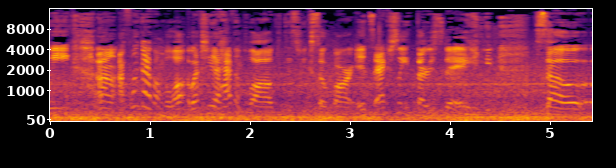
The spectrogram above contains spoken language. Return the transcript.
week. Uh, I feel like I haven't vlogged. Actually, I haven't vlogged this week so far. It's actually Thursday, so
